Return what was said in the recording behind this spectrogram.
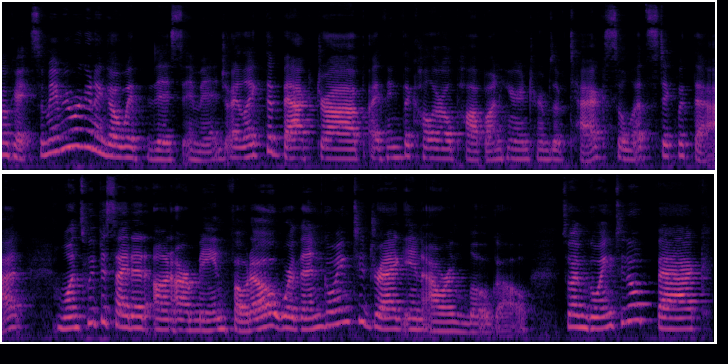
Okay, so maybe we're gonna go with this image. I like the backdrop. I think the color will pop on here in terms of text, so let's stick with that. Once we've decided on our main photo, we're then going to drag in our logo. So I'm going to go back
